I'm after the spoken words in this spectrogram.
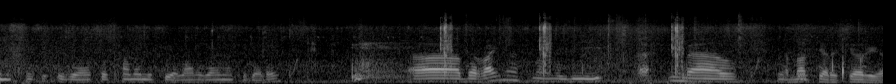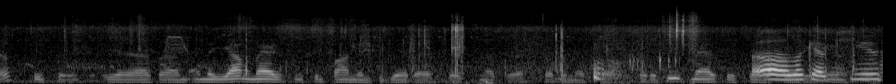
Is, is it also common to see a lot of rhino together? Uh, the rhinos normally be uh, females are not territorial features. Yes, um, and the young males you can find them together, so it's not uh, problematic. So the big males is Oh, look how territorial. cute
